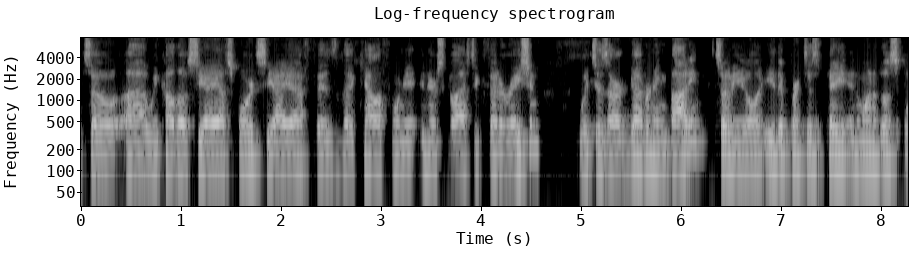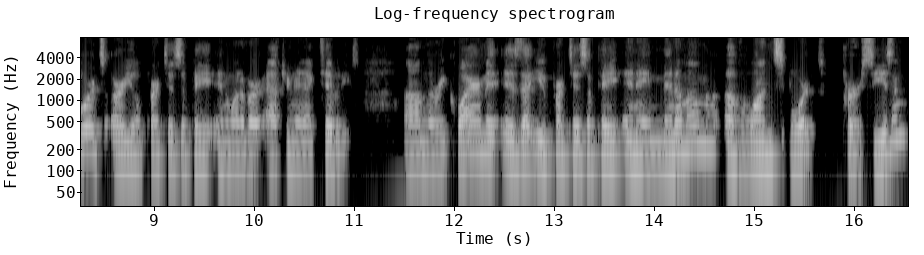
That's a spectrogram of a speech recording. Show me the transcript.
So uh, we call those CIF sports. CIF is the California Interscholastic Federation which is our governing body. So you'll either participate in one of those sports or you'll participate in one of our afternoon activities. Um, the requirement is that you participate in a minimum of one sport per season.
